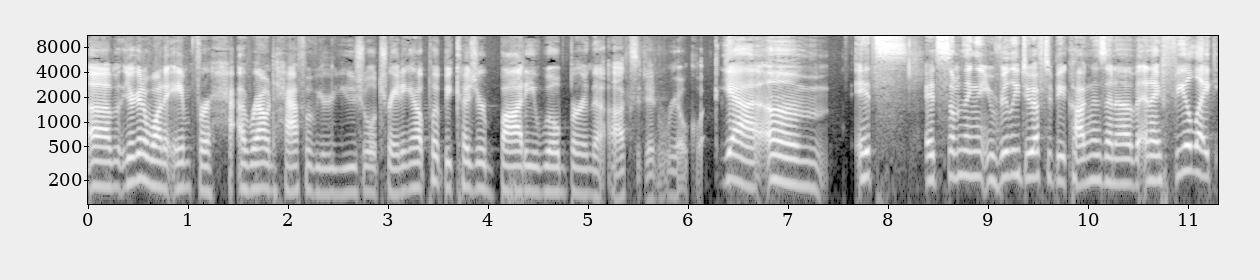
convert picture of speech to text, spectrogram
um, you're going to want to aim for ha- around half of your usual training output because your body will burn that oxygen real quick. Yeah, um, it's it's something that you really do have to be cognizant of, and I feel like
